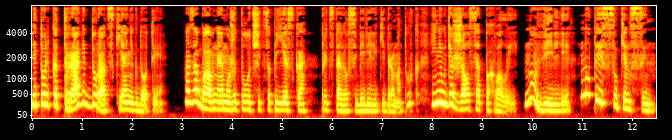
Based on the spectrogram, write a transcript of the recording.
и только травит дурацкие анекдоты. А забавная может получиться пьеска, представил себе великий драматург и не удержался от похвалы. «Ну, Вилли, ну ты сукин сын!»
